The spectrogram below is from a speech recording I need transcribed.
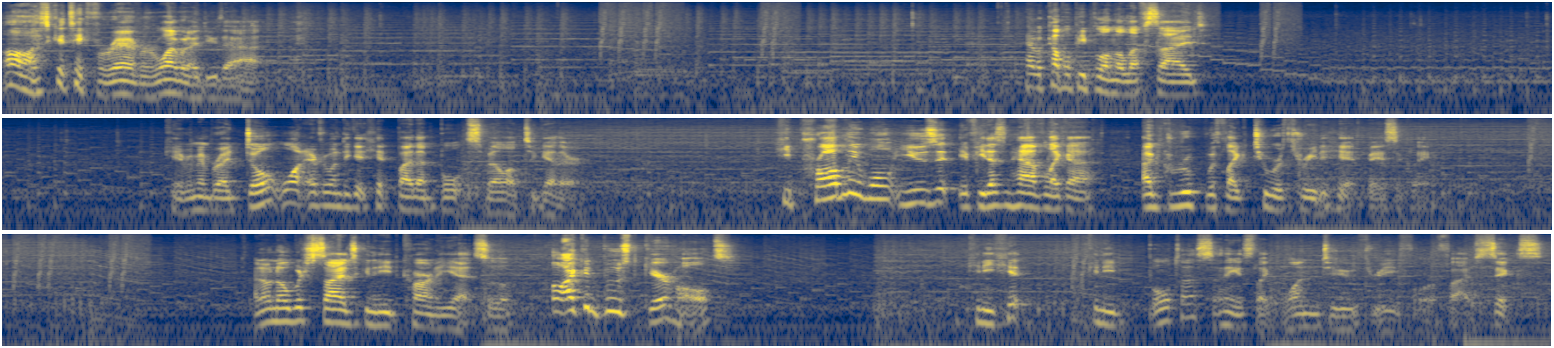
oh, it's going to take forever. Why would I do that? Have a couple people on the left side. Okay, remember, I don't want everyone to get hit by that bolt spell altogether. He probably won't use it if he doesn't have, like, a, a group with, like, two or three to hit, basically. I don't know which side's going to need Karna yet, so... Oh, I could boost Gerhalt. Can he hit... Can he bolt us? I think it's like one, two, three, four, five, six.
